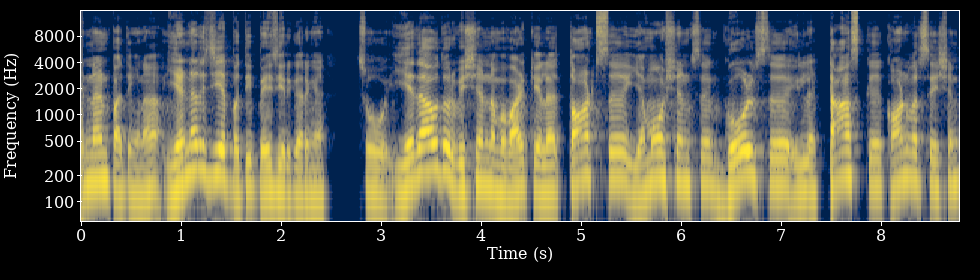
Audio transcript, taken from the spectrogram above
என்னன்னு பார்த்தீங்கன்னா, எனர்ஜியை பற்றி பேசியிருக்காருங்க. ஸோ ஏதாவது ஒரு விஷயம் நம்ம வாழ்க்கையில் தாட்ஸு, எமோஷன்ஸு, கோல்ஸு இல்லை டாஸ்க்கு, கான்வர்சேஷன்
